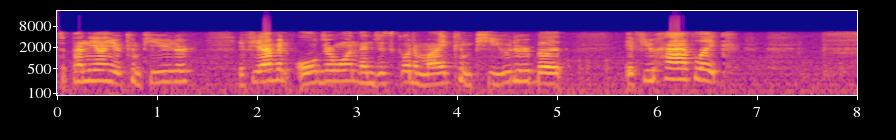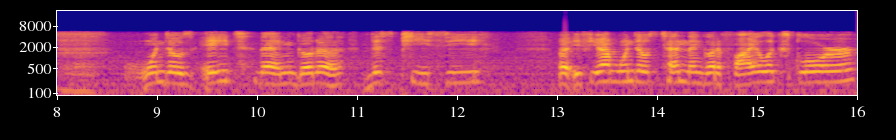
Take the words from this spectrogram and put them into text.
depending on your computer if you have an older one then just go to my computer but if you have like Windows 8 then go to this PC but if you have Windows 10 then go to File Explorer.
